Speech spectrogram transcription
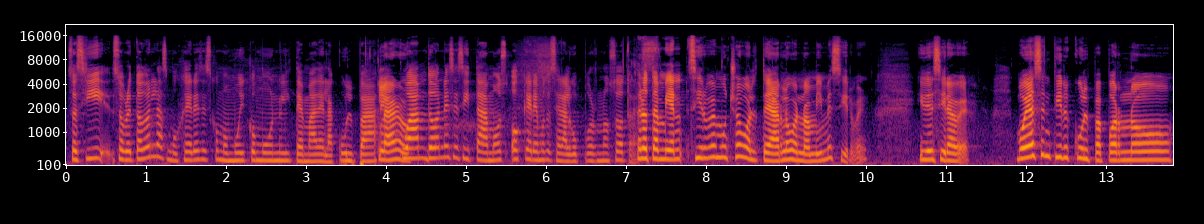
O sea, sí, sobre todo en las mujeres es como muy común el tema de la culpa. Claro. Cuando necesitamos o queremos hacer algo por nosotras. Pero también sirve mucho voltearlo, bueno, a mí me sirve. Y decir, a ver, voy a sentir culpa por no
